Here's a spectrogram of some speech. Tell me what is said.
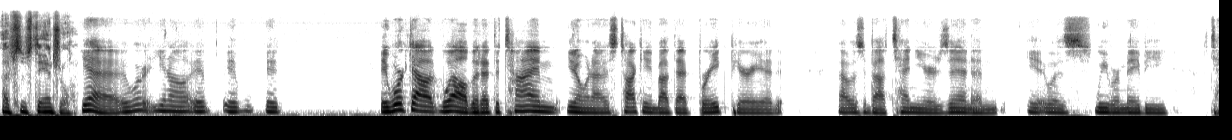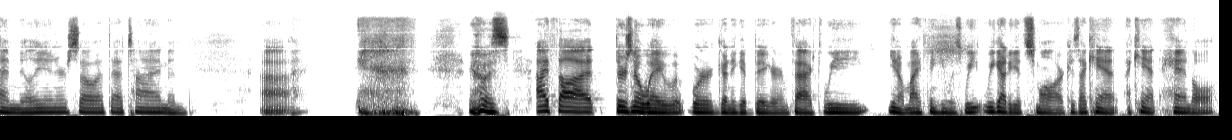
that's substantial. Yeah, it were you know it it it it worked out well, but at the time, you know, when I was talking about that break period, that was about 10 years in, and it was we were maybe 10 million or so at that time, and uh, it was i thought there's no way we're going to get bigger. In fact we you know my thinking was we we got to get smaller because i can't i can't handle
